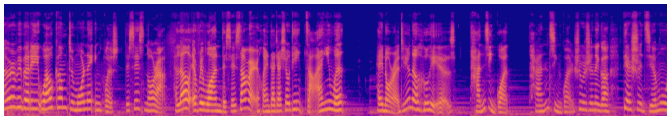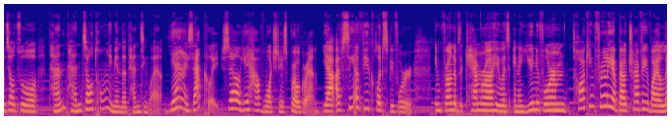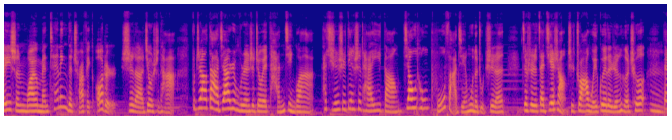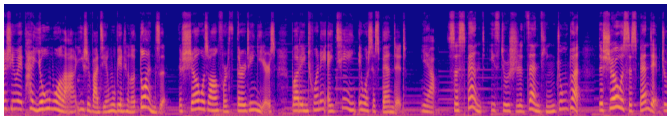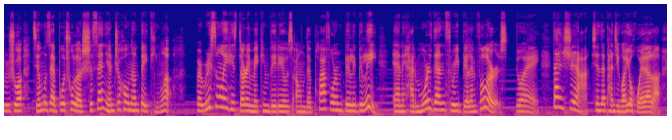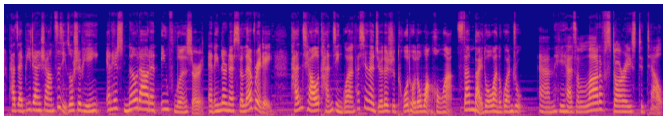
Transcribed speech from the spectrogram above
Hello, everybody. Welcome to Morning English. This is Nora. Hello, everyone. This is Summer. 欢迎大家收听早安英文。Hey, Nora. Do you know who he is? 谭警官。谭警官是不是那个电视节目叫做《谭谈交通》里面的谭警官啊？Yeah, exactly. So you have watched his program? Yeah, I've seen a few clips before In front of the camera, he was in a uniform, talking freely about traffic violation while maintaining the traffic order. 是的，就是他。不知道大家认不认识这位谭警官啊？他其实是电视台一档交通普法节目的主持人，就是在街上去抓违规的人和车。嗯，但是因为太幽默了啊，硬是把节目变成了段子。The show was on for 13 years, but in 2018 it was suspended. Yeah, suspend 意思就是暂停、中断。 The show was suspended，就是说节目在播出了十三年之后呢被停了。But recently he started making videos on the platform Bilibili and had more than three billion followers. 对，但是啊，现在谭警官又回来了。他在 B 站上自己做视频，and he's no doubt an influencer, an internet celebrity. 谭乔谭警官，他现在绝对是妥妥的网红啊，三百多万的关注。And he has a lot of stories to tell.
